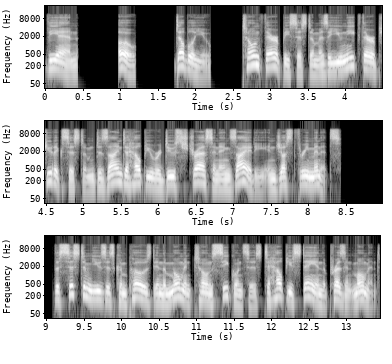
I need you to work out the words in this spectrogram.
The N O W Tone Therapy System is a unique therapeutic system designed to help you reduce stress and anxiety in just three minutes. The system uses composed in the moment tone sequences to help you stay in the present moment.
